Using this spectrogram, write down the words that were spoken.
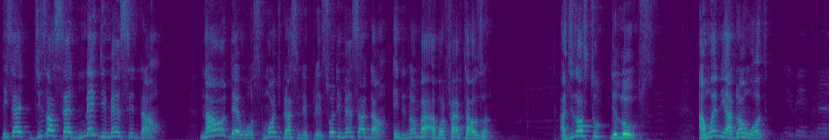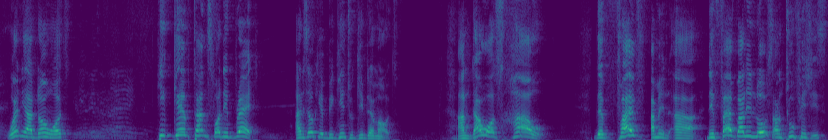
he said, Jesus said, Make the men sit down. Now there was much grass in the place. So the men sat down, in the number about 5,000. And Jesus took the loaves. And when he had done what? When he had done what? He gave thanks for the bread. And he said, okay, begin to give them out. And that was how the five, I mean, uh, the five barley loaves and two fishes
